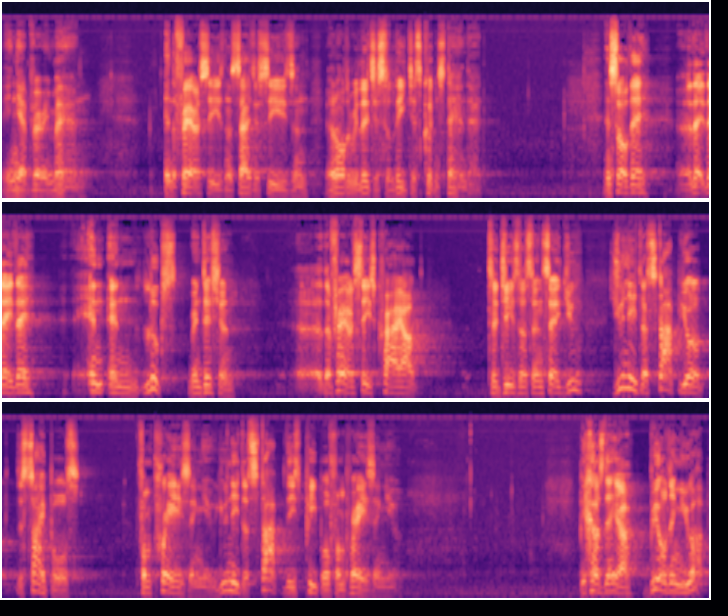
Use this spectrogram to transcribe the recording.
and yet very man. And the Pharisees and the Sadducees and, and all the religious elite just couldn't stand that. And so they, uh, they, they, they in, in Luke's rendition, uh, the Pharisees cry out to Jesus and say, you, you need to stop your disciples from praising you. You need to stop these people from praising you because they are building you up.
